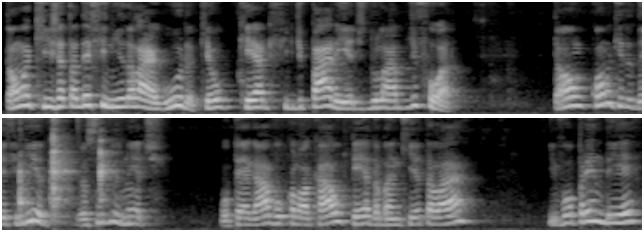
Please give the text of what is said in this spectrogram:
Então aqui já está definida a largura que eu quero que fique de parede do lado de fora. Então, como que está definido, eu simplesmente vou pegar, vou colocar o pé da banqueta lá e vou prender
